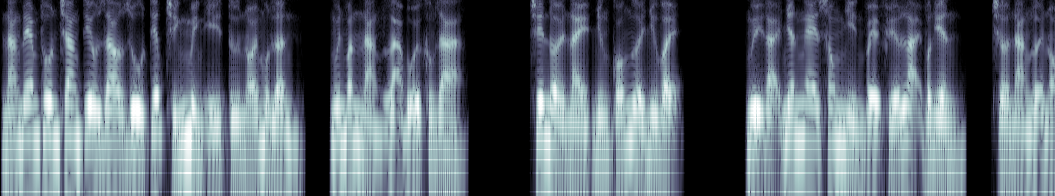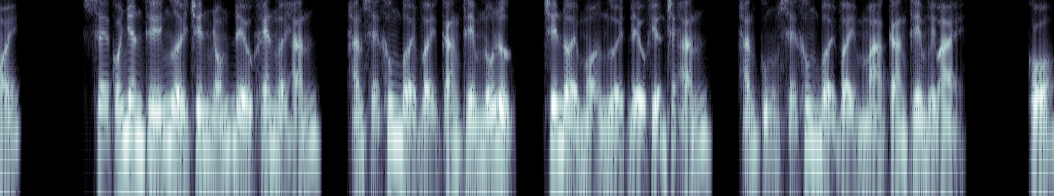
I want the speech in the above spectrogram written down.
Nàng đem thôn trang tiêu giao du tiếp chính mình ý tứ nói một lần, nguyên văn nàng là bối không ra. Trên đời này nhưng có người như vậy. Ngụy đại nhân nghe xong nhìn về phía lại Vân Yên, chờ nàng lời nói. Sẽ có nhân thế người trên nhóm đều khen ngợi hắn, hắn sẽ không bởi vậy càng thêm nỗ lực, trên đời mọi người đều khiển trách hắn, hắn cũng sẽ không bởi vậy mà càng thêm về bài. Có,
